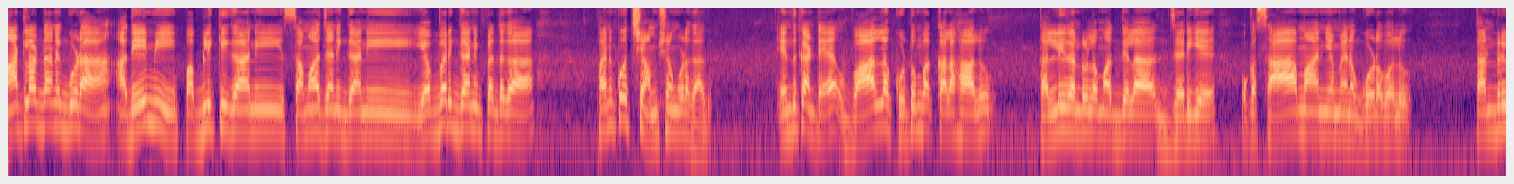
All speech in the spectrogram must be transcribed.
మాట్లాడడానికి కూడా అదేమి పబ్లిక్కి కానీ సమాజానికి కానీ ఎవ్వరికి కానీ పెద్దగా పనికొచ్చే అంశం కూడా కాదు. ఎందుకంటే వాళ్ళ కుటుంబ కలహాలు తల్లిదండ్రుల మధ్యలో జరిగే ఒక సామాన్యమైన గొడవలు తండ్రి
